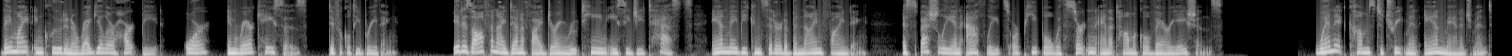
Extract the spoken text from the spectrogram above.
they might include an irregular heartbeat or, in rare cases, difficulty breathing. It is often identified during routine ECG tests and may be considered a benign finding, especially in athletes or people with certain anatomical variations. When it comes to treatment and management,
